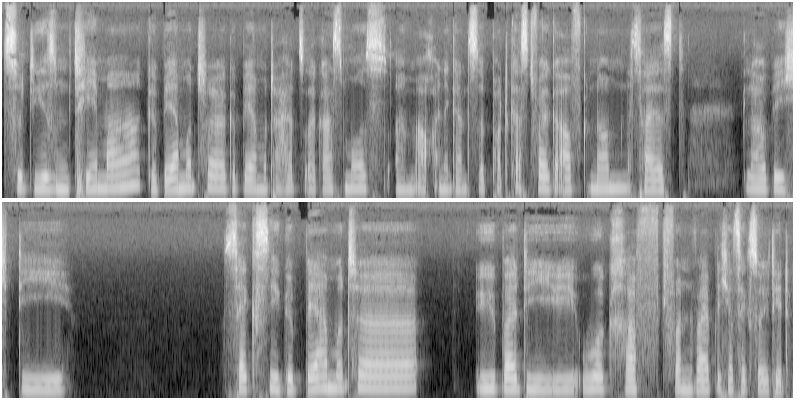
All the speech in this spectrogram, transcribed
zu diesem Thema Gebärmutter, Gebärmutterhalsorgasmus ähm, auch eine ganze Podcast-Folge aufgenommen. Das heißt, glaube ich, die sexy Gebärmutter über die Urkraft von weiblicher Sexualität.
